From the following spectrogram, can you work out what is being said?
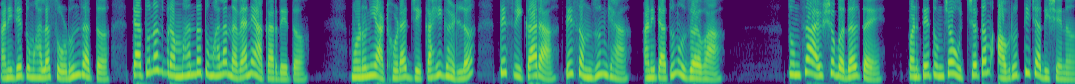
आणि जे तुम्हाला सोडून जातं त्यातूनच ब्रह्मांड तुम्हाला नव्याने आकार देतं. म्हणून या आठवड्यात जे काही घडलं ते स्वीकारा ते समजून घ्या आणि त्यातून उजळवा. तुमचं आयुष्य बदलतंय पण ते तुमच्या उच्चतम आवृत्तीच्या दिशेनं.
